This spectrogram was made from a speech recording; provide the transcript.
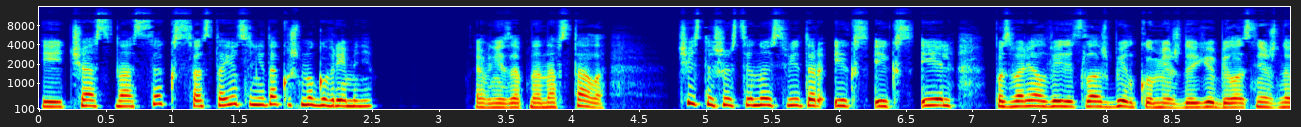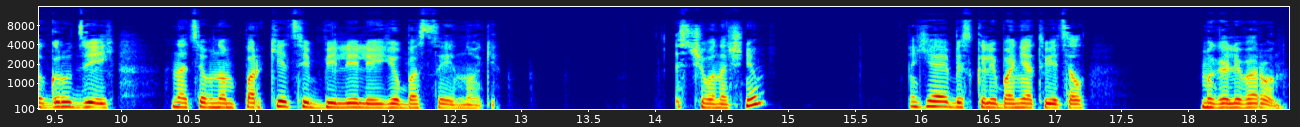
и час на секс, остается не так уж много времени. Внезапно она встала. Чистый шерстяной свитер XXL позволял видеть ложбинку между ее белоснежных грудей. На темном паркете белели ее босые ноги. «С чего начнем?» Я без колебаний ответил. «Магали Ворон.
